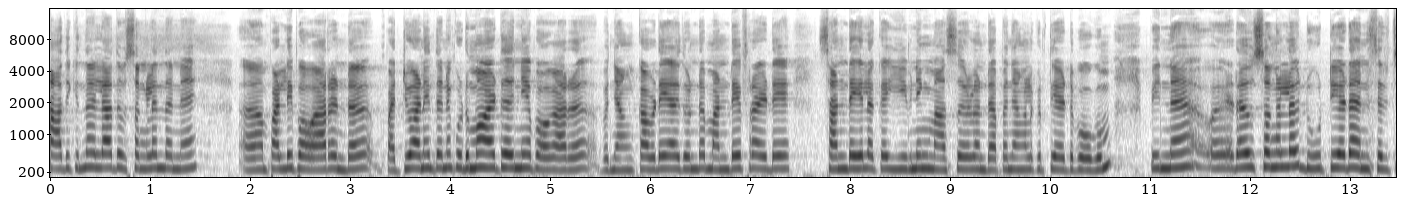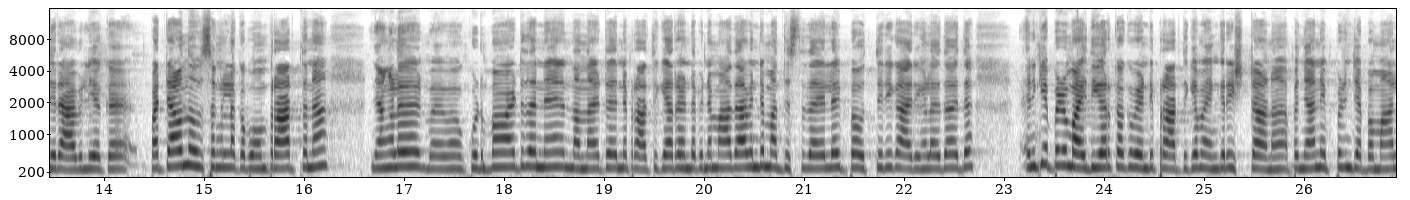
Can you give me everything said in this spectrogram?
സാധിക്കുന്ന എല്ലാ ദിവസങ്ങളും തന്നെ പള്ളി പോകാറുണ്ട് പറ്റുവാണെങ്കിൽ തന്നെ കുടുംബമായിട്ട് തന്നെയാണ് പോകാറ്. അപ്പം ഞങ്ങൾക്ക് അവിടെ ആയതുകൊണ്ട് മൺഡേ ഫ്രൈഡേ സൺഡേയിലൊക്കെ ഈവനിങ് മാസുകളുണ്ട് അപ്പം ഞങ്ങൾ കൃത്യമായിട്ട് പോകും. പിന്നെ ഇട ദിവസങ്ങളിൽ ഡ്യൂട്ടിയുടെ അനുസരിച്ച് രാവിലെയൊക്കെ പറ്റാവുന്ന ദിവസങ്ങളിലൊക്കെ പോകും. പ്രാർത്ഥന ഞങ്ങൾ കുടുംബമായിട്ട് തന്നെ നന്നായിട്ട് തന്നെ പ്രാർത്ഥിക്കാറുണ്ട്. പിന്നെ മാതാവിന്റെ മധ്യസ്ഥതയിൽ ഇപ്പോൾ ഒത്തിരി കാര്യങ്ങൾ അതായത് എനിക്കെപ്പോഴും വൈദികർക്കൊക്കെ വേണ്ടി പ്രാർത്ഥിക്കാൻ ഭയങ്കര ഇഷ്ടമാണ് അപ്പം ഞാൻ എപ്പോഴും ജപമാല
